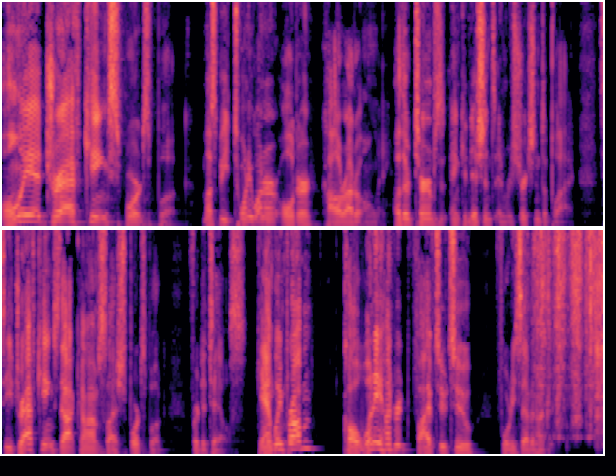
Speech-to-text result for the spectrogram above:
Only at DraftKings Sportsbook. Must be 21 or older, Colorado only. Other terms and conditions and restrictions apply. See DraftKings.com slash sportsbook for details. Gambling problem? Call 1-800-522-4700.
